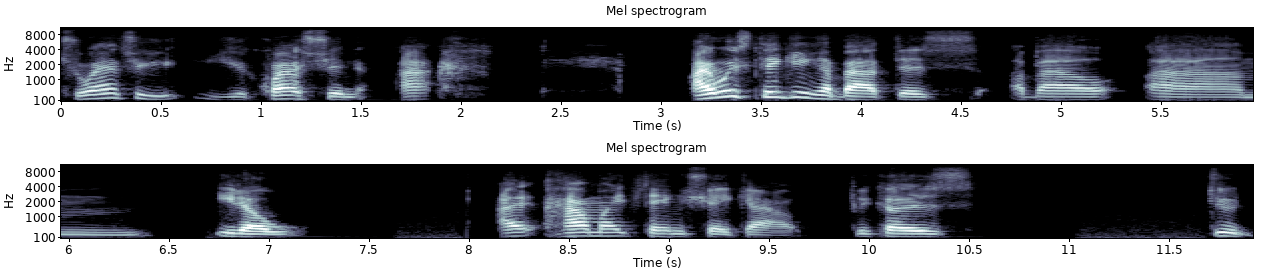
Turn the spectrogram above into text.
to answer your question, I I was thinking about this about um, you know, I how might things shake out because, dude,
